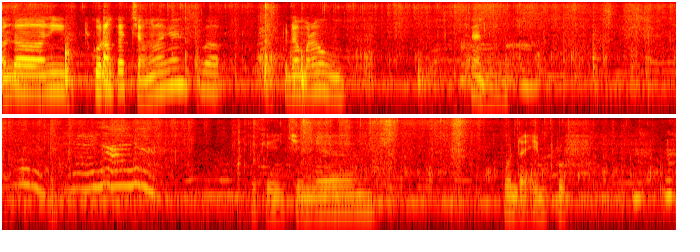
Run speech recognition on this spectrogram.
Alah ni kurang kacang lah kan sebab pedang meraung kan packaging dia pun dah improve hmm.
